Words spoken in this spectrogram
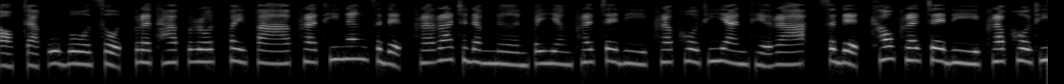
ออกจากอุโบสถประทับรถไฟฟ้าพระที่นั่งเสด็จพระราชดำเนินไปยังพระเจดีย์พระโพธิญาณเถระ เสด็จเข้าพระเจดีย์พระโพธิ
